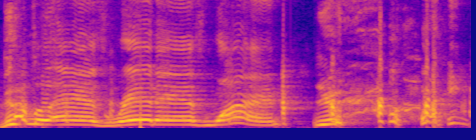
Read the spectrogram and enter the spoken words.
this little ass red ass wine. you know, like,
